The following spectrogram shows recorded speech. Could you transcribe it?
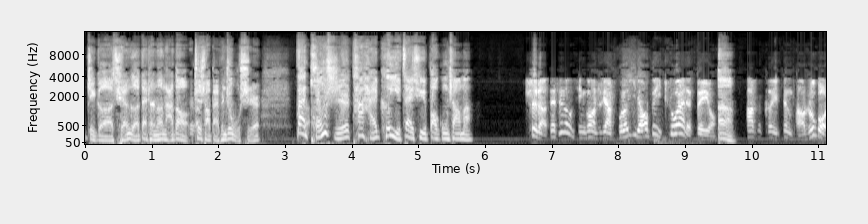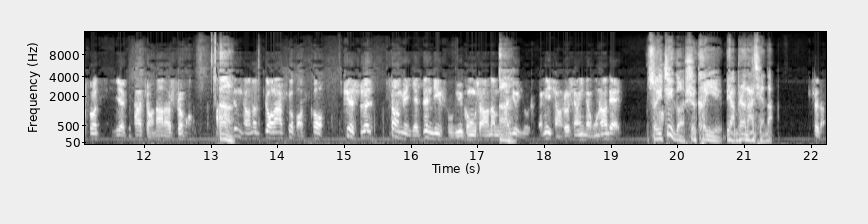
这个全额但是能拿到至少百分之五十，但同时他还可以再去报工伤吗？是的，在这种情况之下，除了医疗费之外的费用，嗯，他是可以正常。如果说企业给他缴纳了社保，嗯，正常的缴纳社保之后，确实上面也认定属于工伤，那么他就有权利享受相应的工伤待遇。所以这个是可以两边拿钱的。是的。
